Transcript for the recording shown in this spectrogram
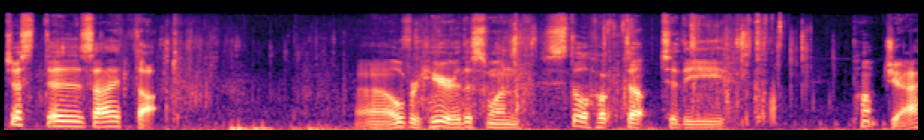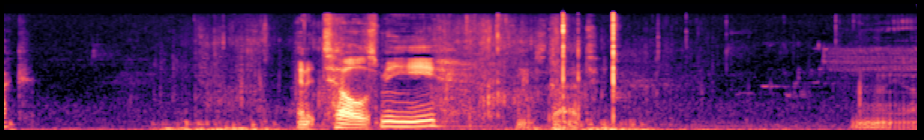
just as I thought. Uh, over here, this one still hooked up to the pump jack. And it tells me, what is that? Oh, yeah.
